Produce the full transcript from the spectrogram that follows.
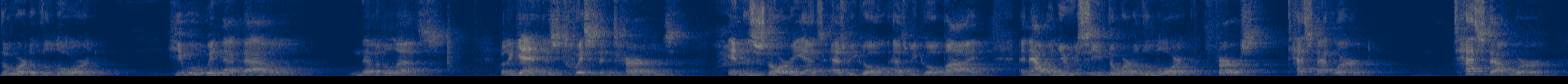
the word of the Lord, he will win that battle nevertheless. But again, there's twists and turns in the story as, as we go as we go by. And now when you receive the word of the Lord, first, test that word. Test that word.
